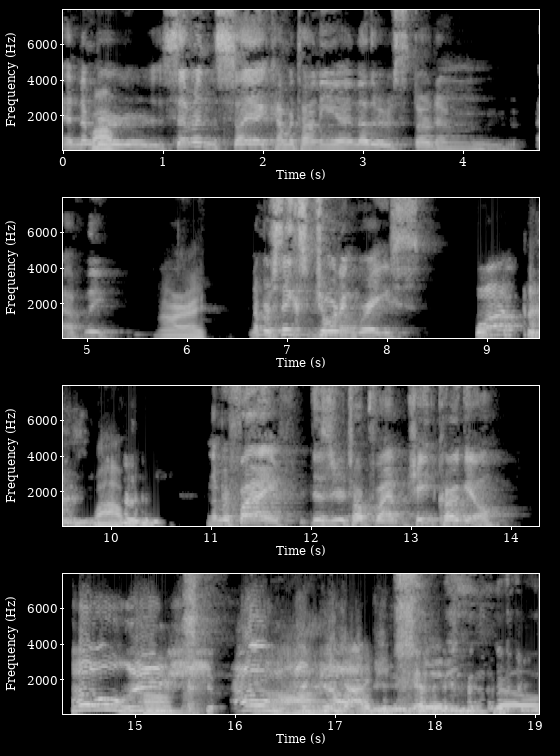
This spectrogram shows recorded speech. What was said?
And number seven, Saya Kamitani, another Stardom athlete. All right. Number six, Jordynne Grace. What? Wow. Number five, this is your top five, Jade Cargill. Holy Oh, sh- Oh my You god. gotta be kidding me, bro.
